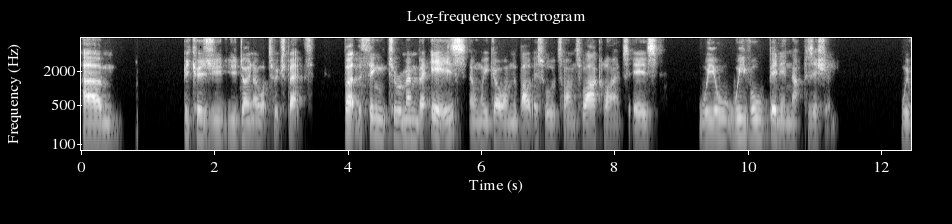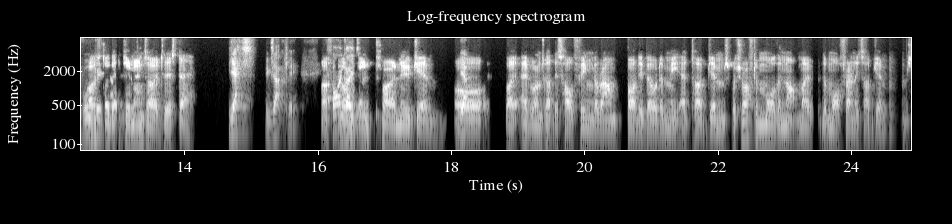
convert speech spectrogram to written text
Um, because you you don't know what to expect. But the thing to remember is, and we go on about this all the time to our clients, is we all we've all been in that position. We've all I still get gym anxiety to this day. Yes, exactly. If I go to try a new gym or yeah. like everyone's got this whole thing around bodybuilder meathead type gyms, which are often more than not mo- the more friendly type gyms.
